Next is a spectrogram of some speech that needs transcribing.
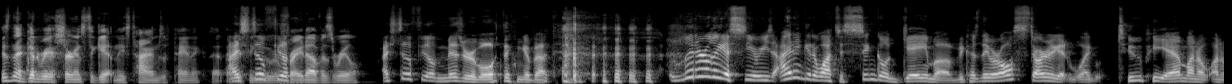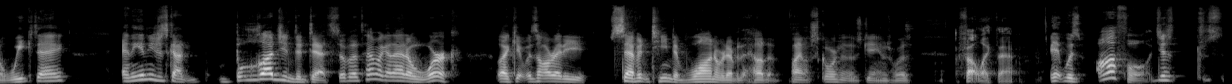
isn't that good reassurance to get in these times of panic that everything I still you were feel, afraid of is real? I still feel miserable thinking about that. Literally a series I didn't get to watch a single game of because they were all starting at like two p.m. on a on a weekday, and the Indians just got bludgeoned to death. So by the time I got out of work, like it was already seventeen to one or whatever the hell the final scores of those games was. I felt like that. It was awful. Just just,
